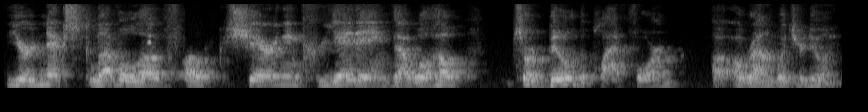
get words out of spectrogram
your next level of, of sharing and creating that will help sort of build the platform uh, around what you're doing?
